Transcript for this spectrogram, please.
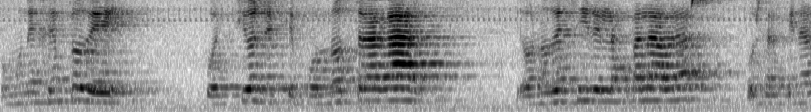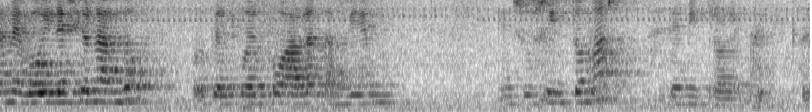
como un ejemplo de cuestiones que por no tragar o no decir en las palabras, pues al final me voy lesionando porque el cuerpo habla también en sus síntomas de mi problemática.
